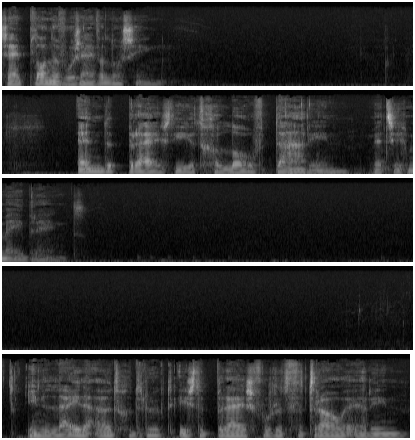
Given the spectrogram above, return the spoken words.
zijn plannen voor zijn verlossing. En de prijs die het geloof daarin met zich meebrengt. In lijden uitgedrukt is de prijs voor het vertrouwen erin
